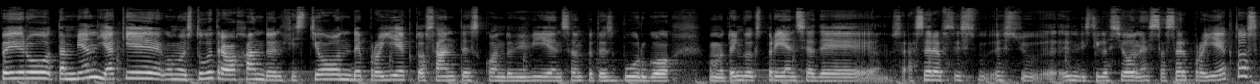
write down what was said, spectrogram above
pero también ya que como estuve trabajando en gestión de proyectos antes cuando viví en San Petersburgo, como tengo experiencia de hacer es- es- investigaciones, hacer proyectos,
